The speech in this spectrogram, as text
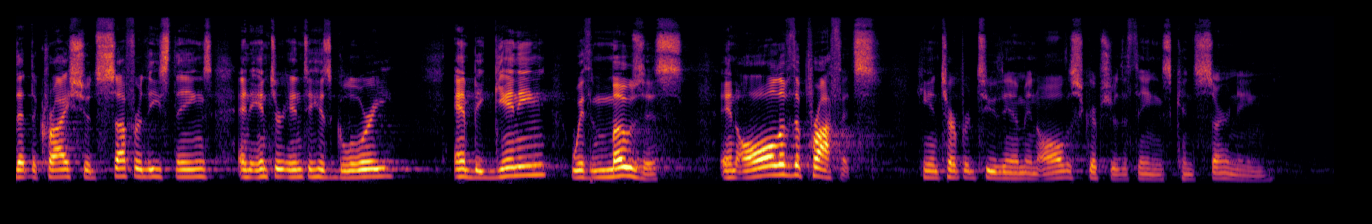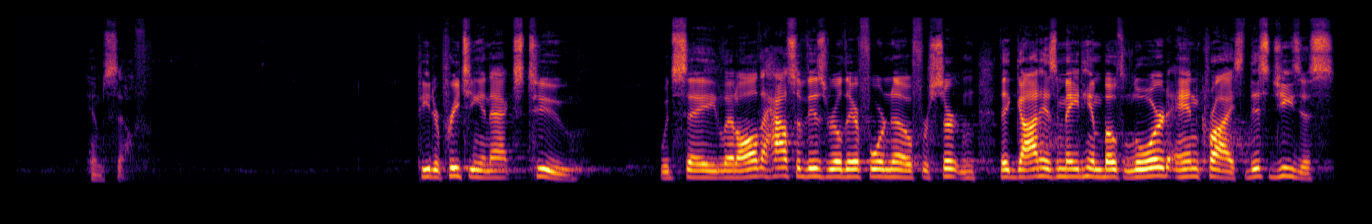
that the Christ should suffer these things and enter into his glory? And beginning with Moses and all of the prophets, he interpreted to them in all the scripture the things concerning himself. Peter preaching in Acts 2 would say, Let all the house of Israel therefore know for certain that God has made him both Lord and Christ, this Jesus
